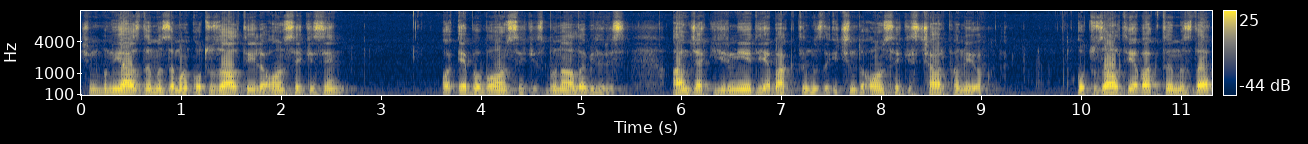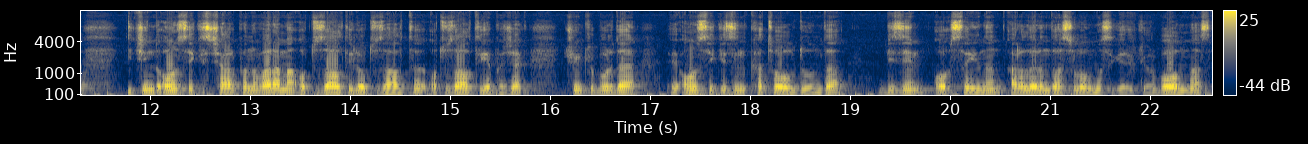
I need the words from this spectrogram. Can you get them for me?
Şimdi bunu yazdığımız zaman 36 ile 18'in o EBOB'u 18. Bunu alabiliriz. Ancak 27'ye baktığımızda içinde 18 çarpanı yok. 36'ya baktığımızda içinde 18 çarpanı var ama 36 ile 36 36 yapacak. Çünkü burada e, 18'in katı olduğunda bizim o sayının aralarında asıl olması gerekiyor. Bu olmaz.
